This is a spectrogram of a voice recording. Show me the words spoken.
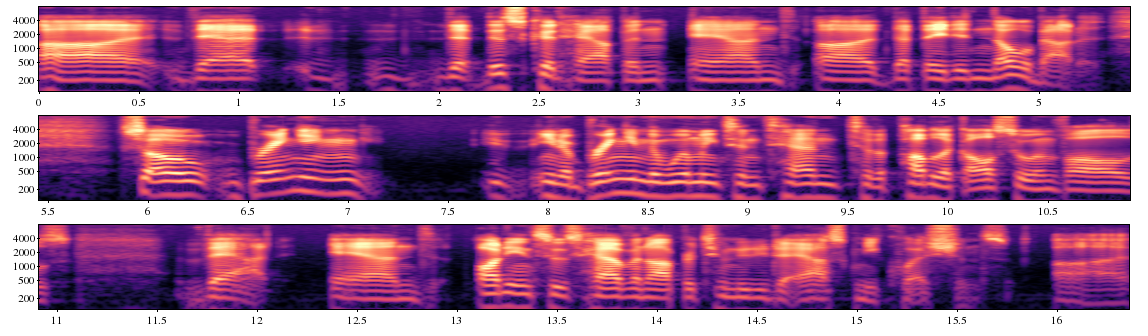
uh, that that this could happen and uh, that they didn't know about it. So bringing you know bringing the Wilmington 10 to the public also involves that, and audiences have an opportunity to ask me questions uh,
